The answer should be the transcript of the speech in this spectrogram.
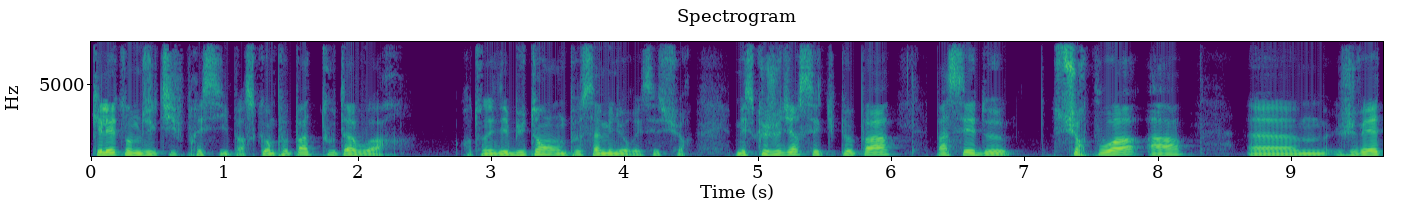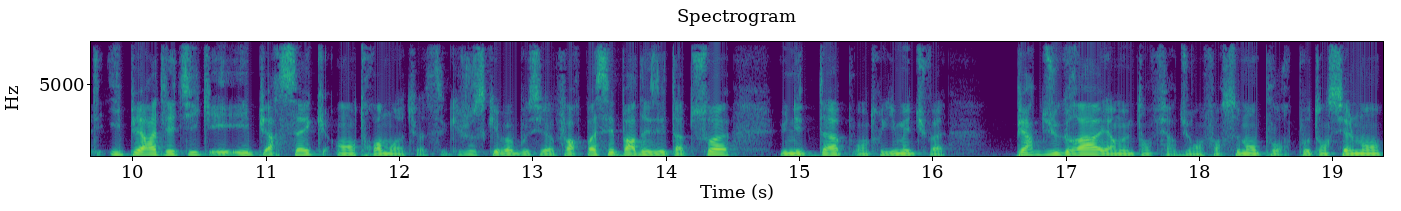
quel est ton objectif précis, parce qu'on peut pas tout avoir. Quand on est débutant, on peut s'améliorer, c'est sûr. Mais ce que je veux dire, c'est que tu peux pas passer de surpoids à euh, je vais être hyper athlétique et hyper sec en trois mois. C'est quelque chose qui est pas possible. Il va falloir passer par des étapes. Soit une étape entre guillemets, tu vas perdre du gras et en même temps faire du renforcement pour potentiellement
